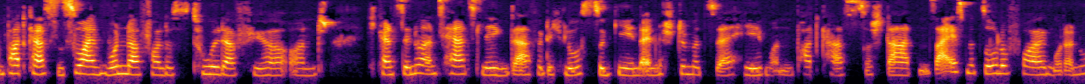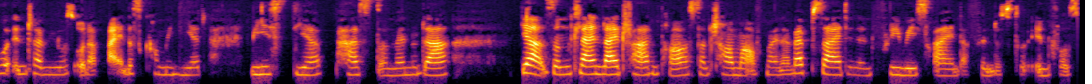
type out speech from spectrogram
ein Podcast ist so ein wundervolles Tool dafür und ich kann es dir nur ans Herz legen, da für dich loszugehen, deine Stimme zu erheben und einen Podcast zu starten, sei es mit Solo-Folgen oder nur Interviews oder beides kombiniert, wie es dir passt. Und wenn du da ja so einen kleinen Leitfaden brauchst, dann schau mal auf meiner Webseite in den Freebies rein, da findest du Infos.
